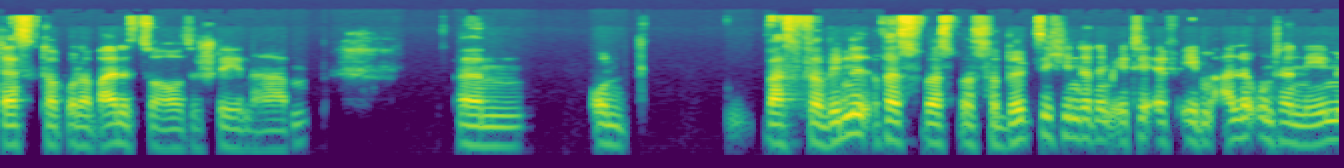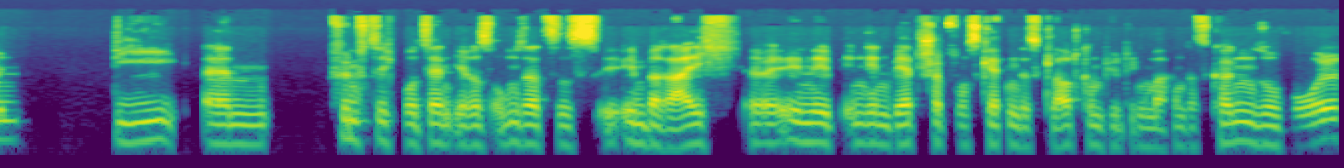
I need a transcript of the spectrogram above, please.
Desktop oder beides zu Hause stehen haben. Ähm, und was verbindet, was, was, was verbirgt sich hinter dem ETF? Eben alle Unternehmen, die ähm, 50 Prozent ihres Umsatzes im Bereich, äh, in, den Wertschöpfungsketten des Cloud Computing machen. Das können sowohl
